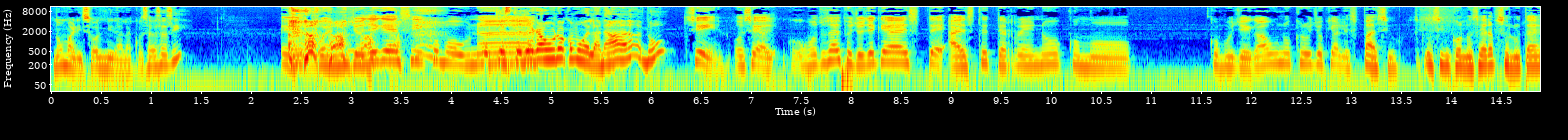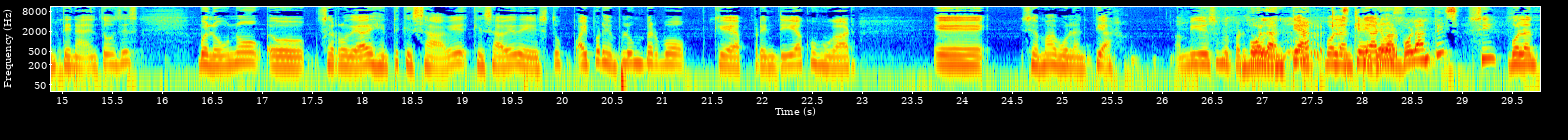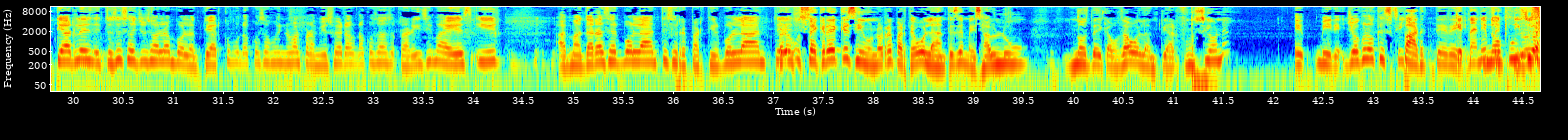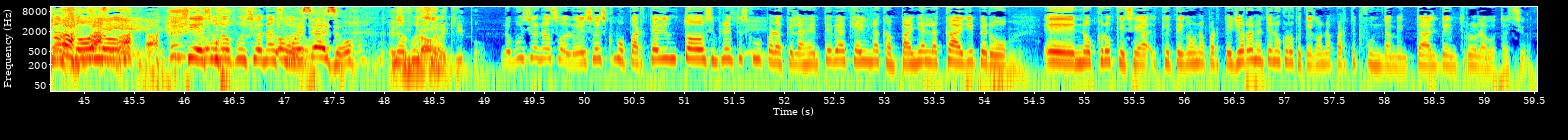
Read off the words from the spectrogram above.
No, Marisol, mira, la cosa es así. Eh, bueno, yo llegué así como una... Porque es que llega uno como de la nada, ¿no? Sí, o sea, como tú sabes, pues yo llegué a este, a este terreno como como llega uno, creo yo, que al espacio, sin conocer absolutamente nada. Entonces, bueno, uno se rodea de gente que sabe, que sabe de esto. Hay, por ejemplo, un verbo que aprendí a conjugar, eh, se llama volantear. A mí eso me parece volantear. ¿Volantear? ¿Llevar volantes? Sí, volantearles. Entonces ellos hablan volantear como una cosa muy normal. Para mí eso era una cosa rarísima. Es ir a mandar a hacer volantes y repartir volantes. Pero ¿usted cree que si uno reparte volantes de Mesa Blue, nos dedicamos a volantear, funciona? Eh, mire, yo creo que es parte de. no funciona solo. Sí. eso no funciona solo. ¿Cómo es eso? Es no un funciona. trabajo en equipo. No funciona solo. Eso es como parte de un todo. Simplemente es como para que la gente vea que hay una campaña en la calle, pero eh, no creo que sea que tenga una parte. Yo realmente no creo que tenga una parte fundamental dentro de la votación.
